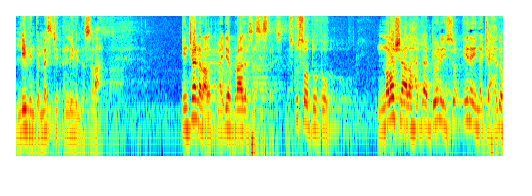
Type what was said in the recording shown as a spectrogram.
Live in the masjid and live in the salah. In general, my dear brothers and sisters, isku soo duuduub noloshaada haddaad doonayso inay najaxdo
